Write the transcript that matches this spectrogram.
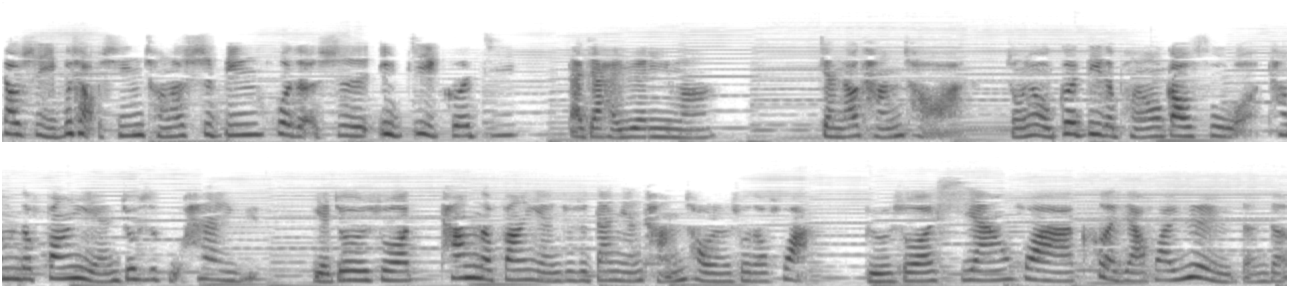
要是一不小心成了士兵或者是艺妓歌姬，大家还愿意吗？讲到唐朝啊，总有各地的朋友告诉我，他们的方言就是古汉语，也就是说，他们的方言就是当年唐朝人说的话，比如说西安话、客家话、粤语等等。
